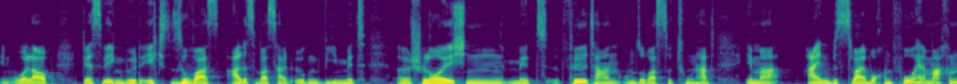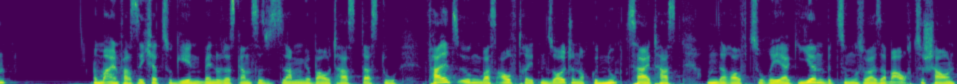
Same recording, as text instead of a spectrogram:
in Urlaub. Deswegen würde ich sowas, alles, was halt irgendwie mit äh, Schläuchen, mit Filtern und sowas zu tun hat, immer ein bis zwei Wochen vorher machen um einfach sicher zu gehen, wenn du das Ganze zusammengebaut hast, dass du, falls irgendwas auftreten sollte, noch genug Zeit hast, um darauf zu reagieren, beziehungsweise aber auch zu schauen,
